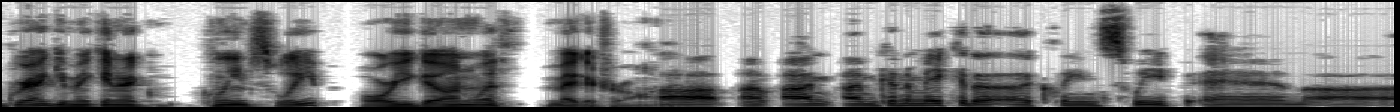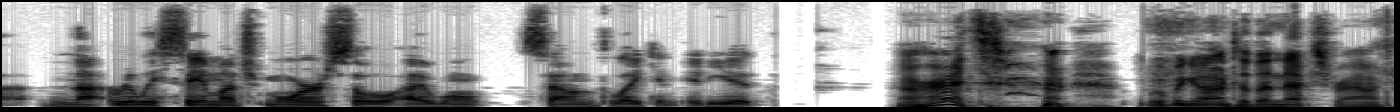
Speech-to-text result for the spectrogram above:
Greg, you making a clean sweep, or are you going with Megatron? Uh, I'm I'm I'm gonna make it a, a clean sweep and uh, not really say much more, so I won't sound like an idiot. All right, moving on to the next round.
